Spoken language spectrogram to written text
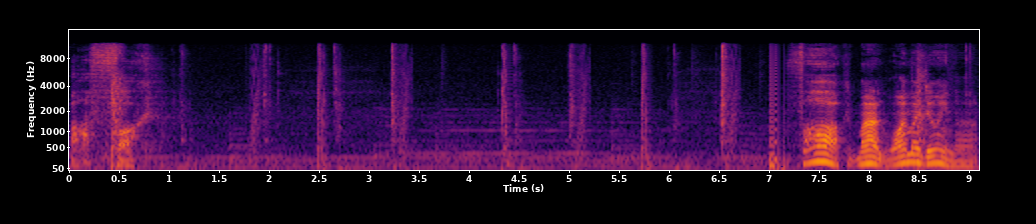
Oh fuck. Fuck, man, why am I doing that?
